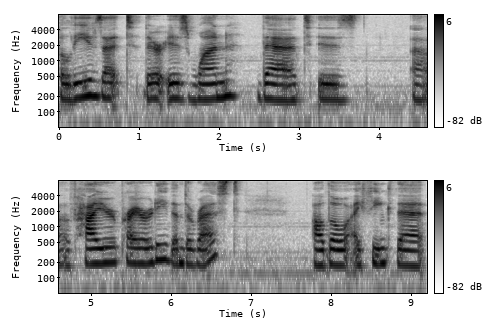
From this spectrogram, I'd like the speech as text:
believes that there is one that is of higher priority than the rest, although I think that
